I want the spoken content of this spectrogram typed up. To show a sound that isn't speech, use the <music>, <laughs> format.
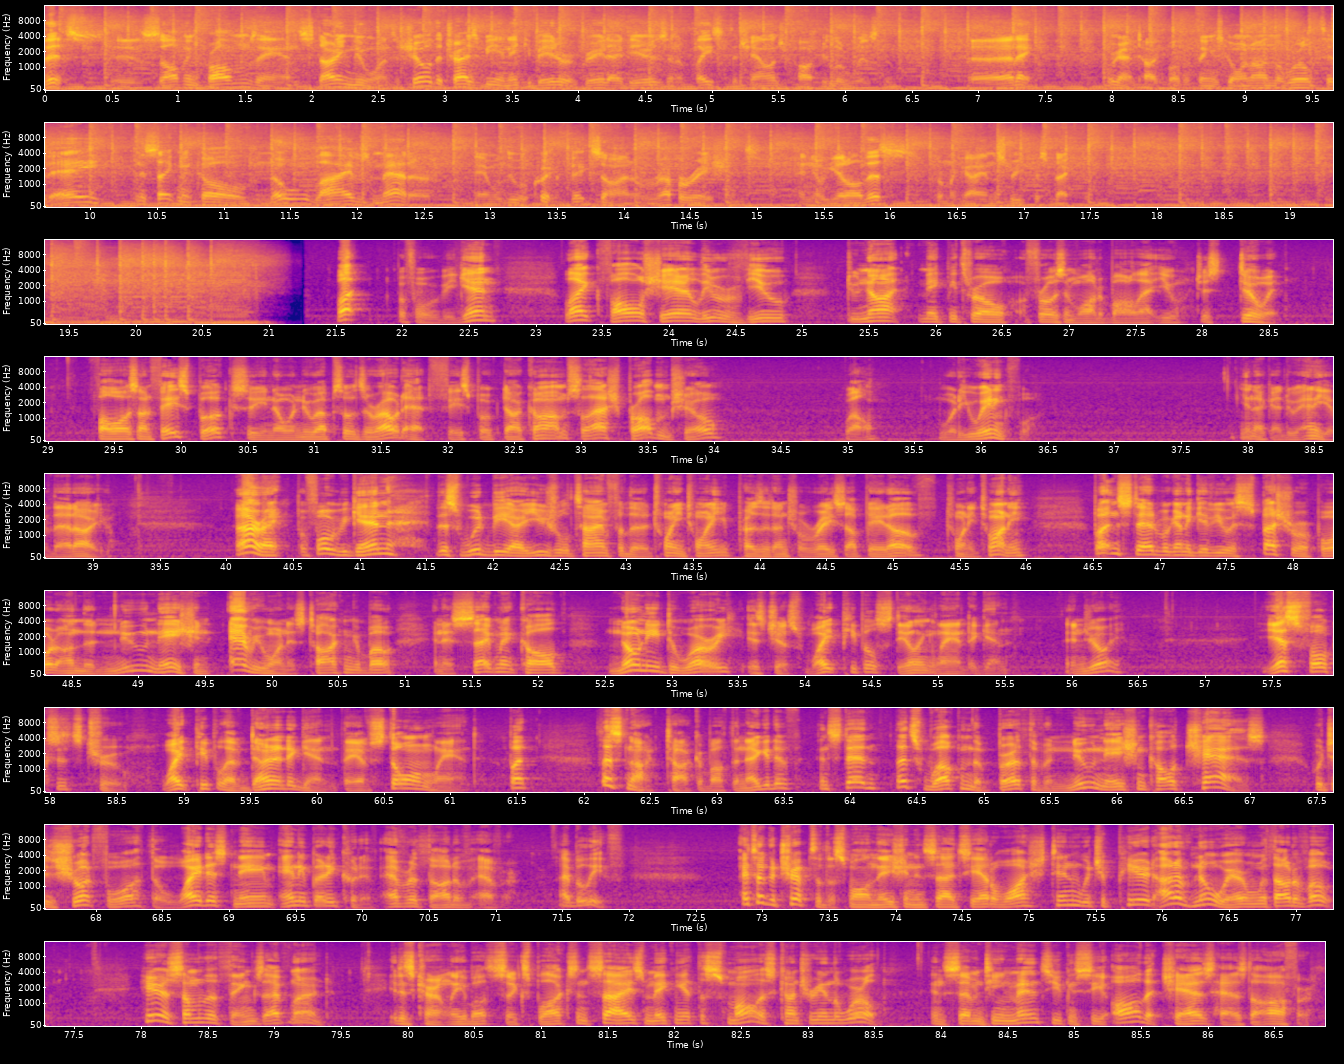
This is Solving Problems and Starting New Ones, a show that tries to be an incubator of great ideas and a place to challenge popular wisdom. Today, we're going to talk about the things going on in the world today in a segment called No Lives Matter, and we'll do a quick fix on reparations. And you'll get all this from a guy in the street perspective. But before we begin, like, follow, share, leave a review. Do not make me throw a frozen water bottle at you. Just do it. Follow us on Facebook so you know when new episodes are out at facebook.com slash problem show. Well, what are you waiting for? You're not going to do any of that, are you? All right, before we begin, this would be our usual time for the 2020 presidential race update of 2020, but instead we're going to give you a special report on the new nation everyone is talking about in a segment called No Need to Worry, It's Just White People Stealing Land Again. Enjoy. Yes, folks, it's true. White people have done it again. They have stolen land. But let's not talk about the negative. Instead, let's welcome the birth of a new nation called Chaz, which is short for the whitest name anybody could have ever thought of ever, I believe. I took a trip to the small nation inside Seattle, Washington, which appeared out of nowhere and without a vote. Here are some of the things I've learned. It is currently about six blocks in size, making it the smallest country in the world. In 17 minutes, you can see all that Chaz has to offer.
